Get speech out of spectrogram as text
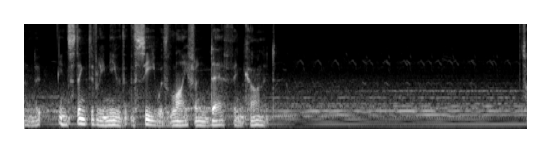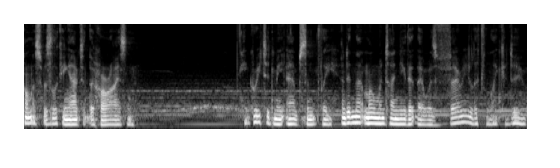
and it instinctively knew that the sea was life and death incarnate. Thomas was looking out at the horizon. He greeted me absently, and in that moment I knew that there was very little I could do.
